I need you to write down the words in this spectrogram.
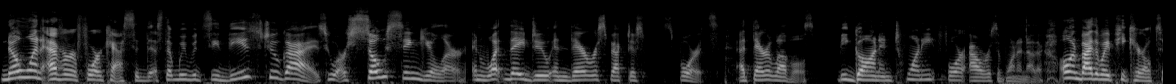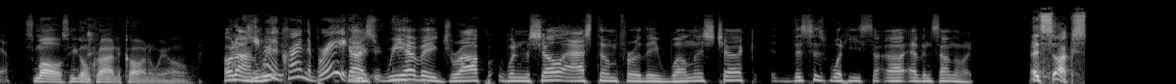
no one ever forecasted this, that we would see these two guys who are so singular in what they do in their respective sports at their levels be gone in 24 hours of one another. Oh, and by the way, Pete Carroll, too. Smalls, he gonna cry in the car on the way home. Hold on. he we- didn't cry in the break. Guys, we have a drop. When Michelle asked him for the wellness check, this is what he so- uh, Evan sounded like. It sucks.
